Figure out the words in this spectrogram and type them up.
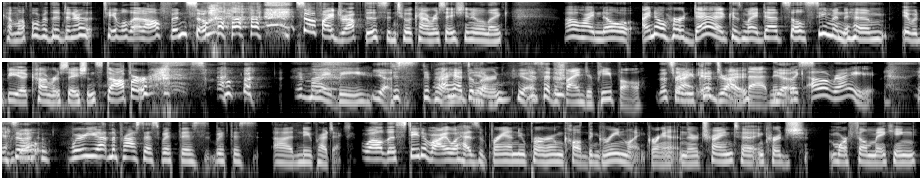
come up over the dinner table that often. So, so if I drop this into a conversation, you know, like, oh, I know, I know her dad because my dad sells semen to him, it would be a conversation stopper. so, It might be. yes, Just depends. I had to yeah. learn. You Yeah. just had to find your people. That's so right, you could that's drop right. that and they'd be like, oh, right. So, where are you at in the process with this with this uh, new project? Well, the state of Iowa has a brand new program called the Greenlight Grant, and they're trying to encourage more filmmaking.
